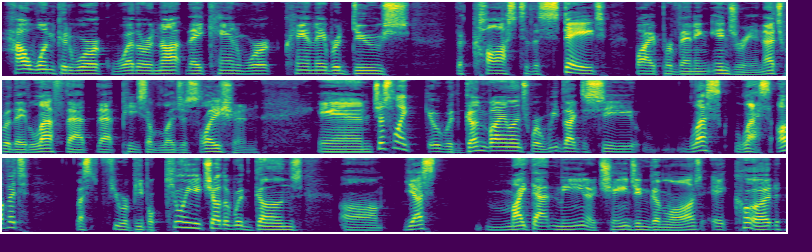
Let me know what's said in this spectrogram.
how one could work, whether or not they can work, can they reduce the cost to the state by preventing injury, and that's where they left that that piece of legislation. And just like with gun violence, where we'd like to see less less of it, less fewer people killing each other with guns. Um, yes, might that mean a change in gun laws? It could.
